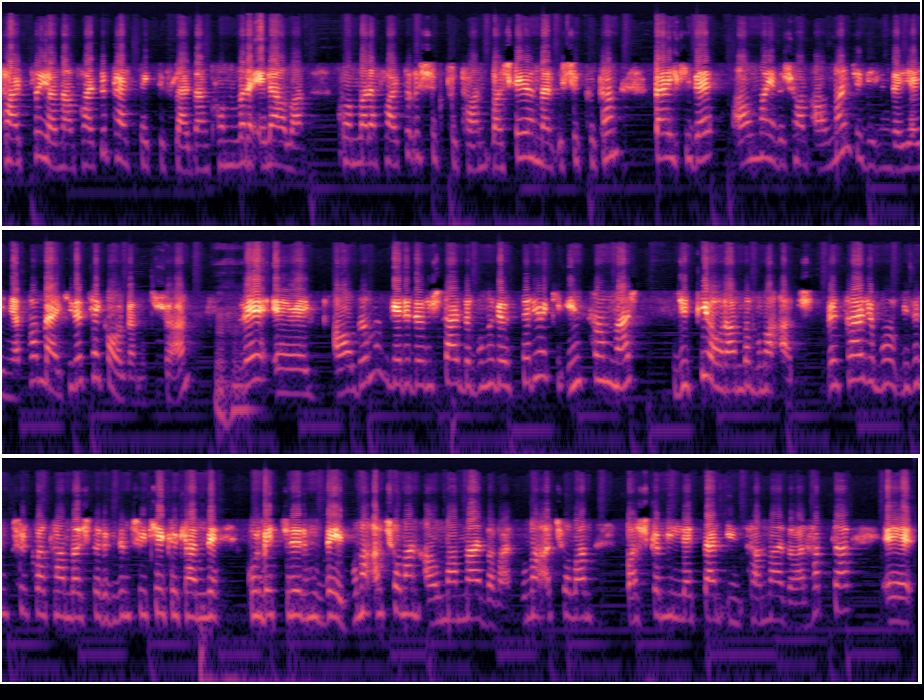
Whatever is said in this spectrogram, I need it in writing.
farklı yönden, farklı perspektiflerden konuları ele alan, konulara farklı ışık tutan, başka yönden ışık tutan, belki de Almanya'da şu an Almanca dilinde yayın yapan belki de tek organız şu an. Hı hı. Ve e, aldığımız geri dönüşler de bunu gösteriyor ki insanlar ciddi oranda buna aç. Ve sadece bu bizim Türk vatandaşları, bizim Türkiye kökenli gurbetçilerimiz değil. Buna aç olan Almanlar da var. Buna aç olan başka milletten insanlar da var. Hatta e,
